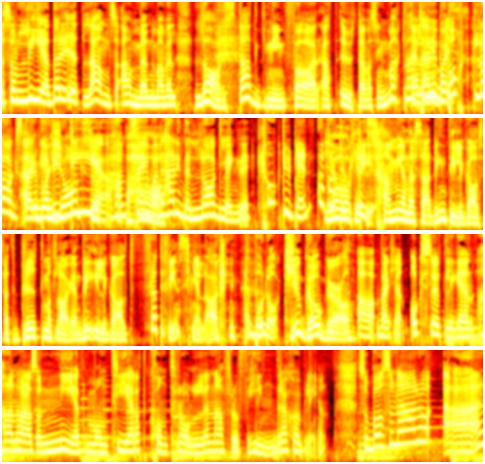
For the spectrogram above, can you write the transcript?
som ledare i ett land så använder man väl lagstadgning för att utöva sin makt? Man Eller tar ju bara- bort är lagstadningen, det är, det. som- Han säger Aha. bara det här är inte en lag längre. Tog du den? Ja, vad Ja. Så han menar så här, det är inte illegalt för att det bryter mot lagen, det är illegalt för att det finns ingen lag. Både och. You go girl. Ja, verkligen. Och slutligen, han har alltså nedmonterat kontrollerna för att förhindra skövlingen. Så Bolsonaro är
